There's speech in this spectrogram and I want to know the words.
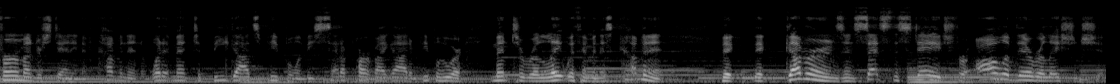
firm understanding of covenant and what it meant to be God's people and be set apart by God and people who are meant to relate with Him in this covenant that, that governs and sets the stage for all of their relationship.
